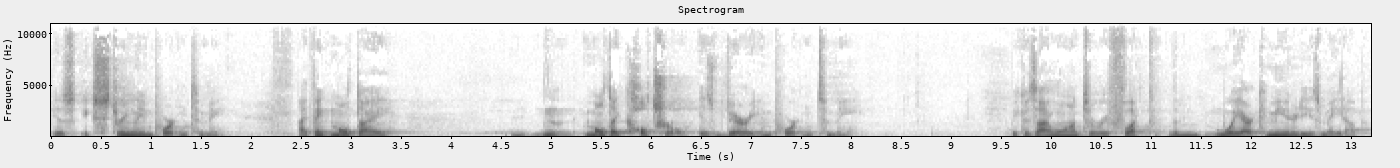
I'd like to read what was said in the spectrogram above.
is extremely important to me. I think multi multicultural is very important to me because I want to reflect the way our community is made up.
